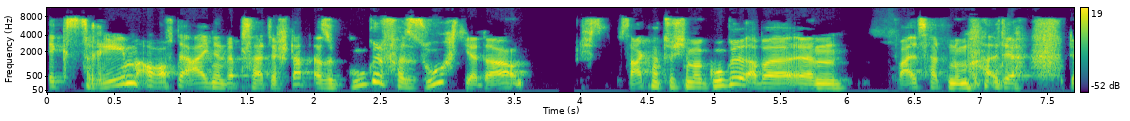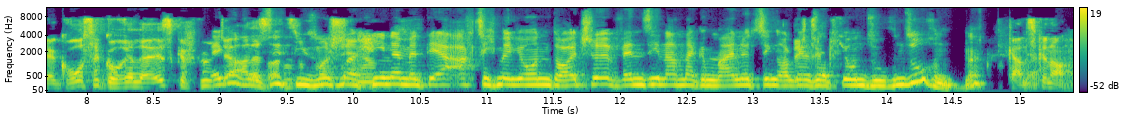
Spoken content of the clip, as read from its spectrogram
extrem auch auf der eigenen Webseite statt. Also Google versucht ja da, ich sage natürlich immer Google, aber ähm, weil es halt nun mal der, der große Gorilla ist, gefühlt ja alles. Das ist die Suchmaschine, mit der 80 Millionen Deutsche, wenn sie nach einer gemeinnützigen Organisation Richtig. suchen, suchen. Ne? Ganz ja. genau.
